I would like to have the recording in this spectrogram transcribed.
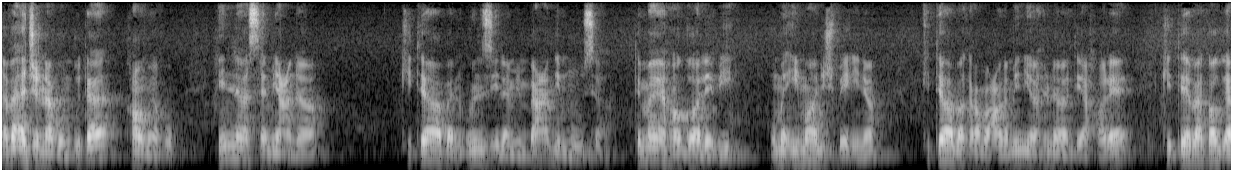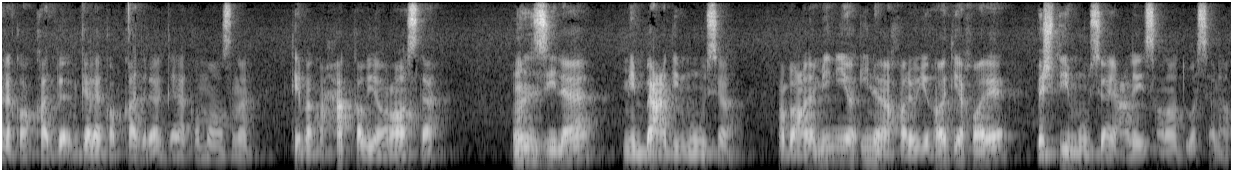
أبا أجنبون. قلت قوم يخو إنا سمعنا. كتابا أنزل من بعد موسى. تما يها قال بي. وما إيمانش بينا كتابك رب العالمين يا هنا يا خاري كتابك جلك قدر جلك بقدره. جلك مازنه. كتابك حق ويا راسته. أنزل من بعد موسى. رب العالمين يا إنا خرويهات يا خاره بشتي موسى عليه الصلاة والسلام.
